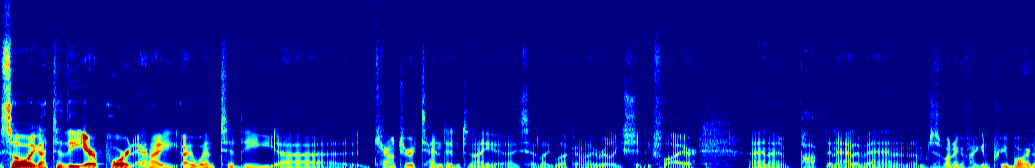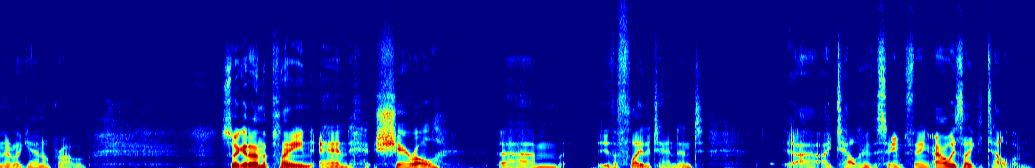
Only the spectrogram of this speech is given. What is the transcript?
so I got to the airport and I, I went to the uh, counter attendant and I, I said like look I'm a really shitty flyer. And I popped an Ativan and I'm just wondering if I can pre-board. And they're like yeah no problem. So I get on the plane and Cheryl um, the flight attendant uh, I tell her the same thing. I always like to tell them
